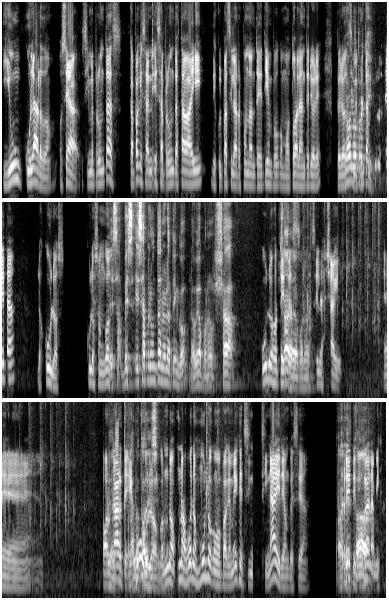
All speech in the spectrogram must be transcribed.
Y un culardo. O sea, si me preguntás, capaz que esa, esa pregunta estaba ahí, disculpa si la respondo antes de tiempo, como todas las anteriores, pero No, si no, me preguntás culo teta, los culos. Culos son god. Esa, ¿ves? Esa pregunta no la tengo, la voy a poner ya. Culos o Ya la voy a tetas. poner. Shaggy. Eh, para ahorcarte, es culo, con uno- unos buenos muslos como para que me dejes sin, sin aire, aunque sea. Ahí Arrete con gana, mija.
